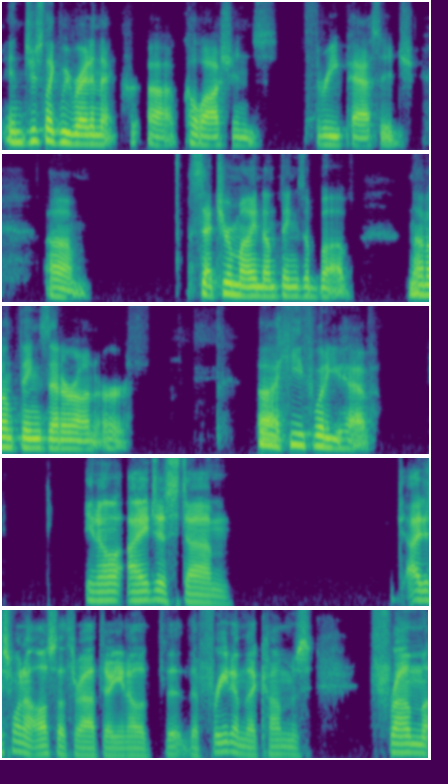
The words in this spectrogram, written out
and just like we read in that uh, Colossians 3 passage, um, set your mind on things above, not on things that are on earth. Uh, Heath, what do you have? You know, I just, um, I just want to also throw out there, you know, the the freedom that comes from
